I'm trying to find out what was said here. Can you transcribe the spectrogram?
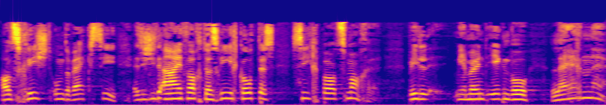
als Christ unterwegs zu sein. Es ist nicht einfach, das Reich Gottes sichtbar zu machen. Weil wir müssen irgendwo lernen,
